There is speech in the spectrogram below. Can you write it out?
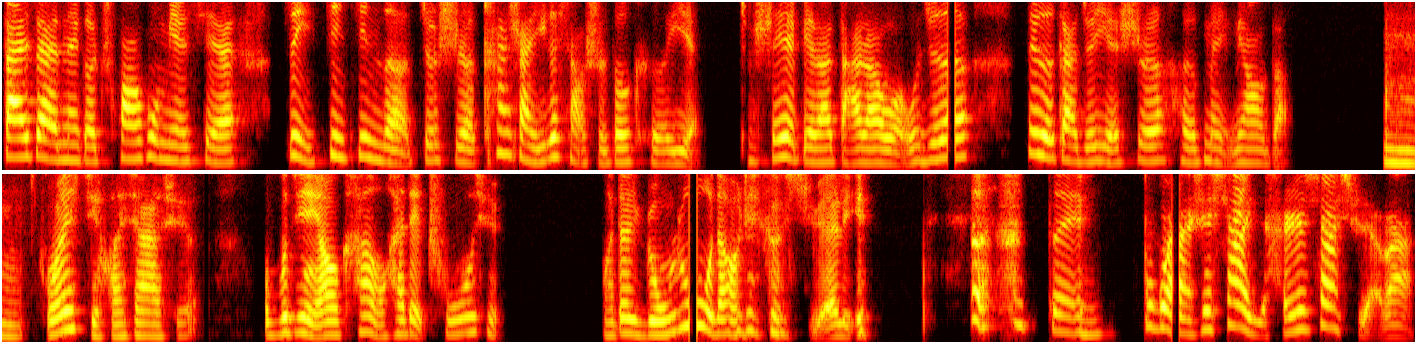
待在那个窗户面前，自己静静的，就是看上一个小时都可以，就谁也别来打扰我。我觉得那个感觉也是很美妙的。嗯，我也喜欢下雪，我不仅要看，我还得出去，我得融入到这个雪里。对，不管是下雨还是下雪吧。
